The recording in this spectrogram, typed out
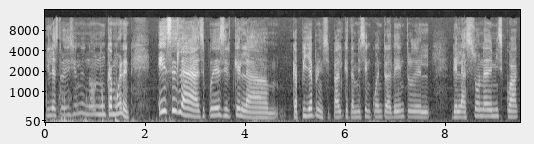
Y las tradiciones no nunca mueren. Esa es la, se puede decir que la mm, capilla principal que también se encuentra dentro del, de la zona de Miscuac,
